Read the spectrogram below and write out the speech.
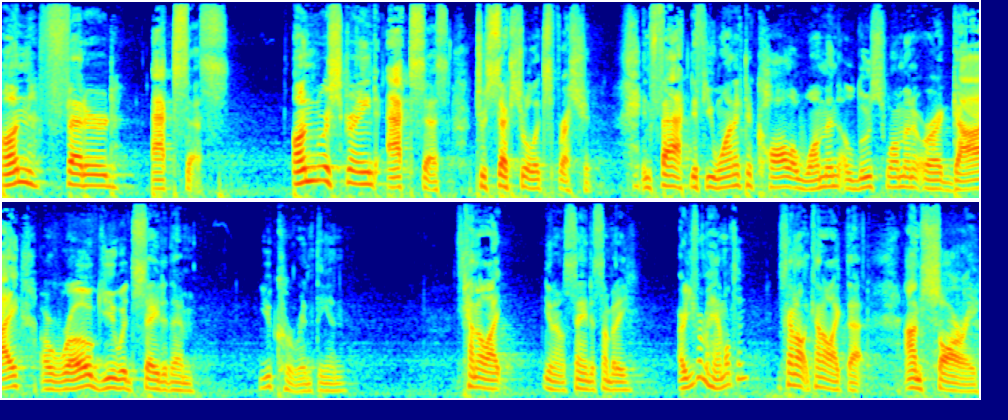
unfettered access, unrestrained access to sexual expression. In fact, if you wanted to call a woman a loose woman or a guy a rogue, you would say to them, You Corinthian. It's kind of like, you know, saying to somebody, Are you from Hamilton? It's kind of kind of like that. I'm sorry.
